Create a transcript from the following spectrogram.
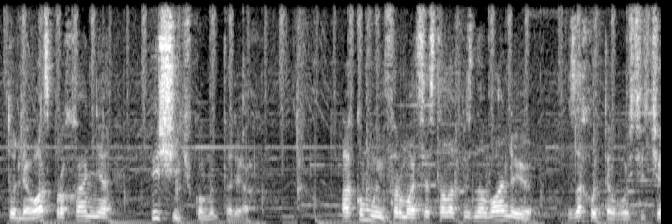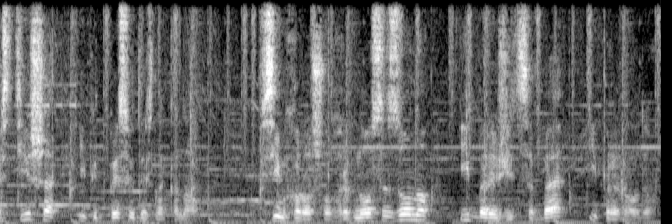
то для вас прохання пишіть в коментарях. А кому інформація стала пізнавальною, заходьте в гості частіше і підписуйтесь на канал. Всім хорошого грибного сезону і бережіть себе і природу.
